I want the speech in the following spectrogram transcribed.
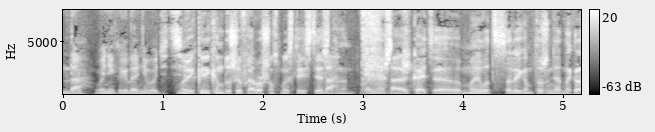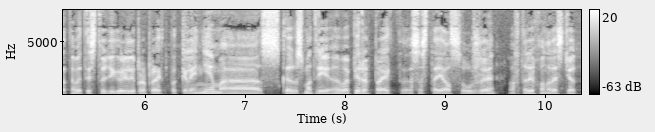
Да, вы никогда не будете. Ну и криком души в хорошем смысле, естественно. Да, конечно. А, Катя, мы вот с Олегом тоже неоднократно в этой студии говорили про проект «Поколение М». А, скажи, смотри, во-первых, проект состоялся уже, во-вторых, он растет.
